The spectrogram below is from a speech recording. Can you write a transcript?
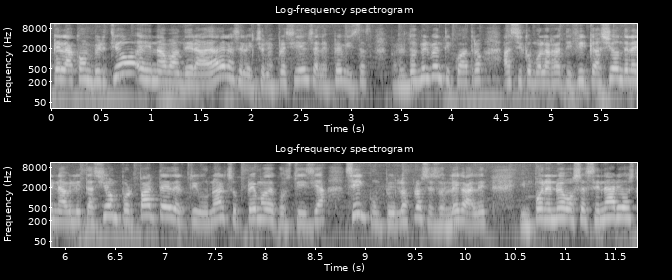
que la convirtió en abanderada de las elecciones presidenciales previstas para el 2024, así como la ratificación de la inhabilitación por parte del Tribunal Supremo de Justicia sin cumplir los procesos legales, impone nuevos escenarios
